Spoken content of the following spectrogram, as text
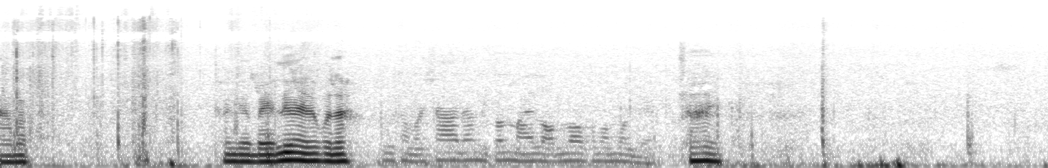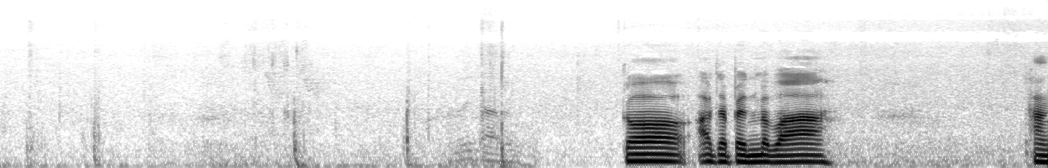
างแบบทางเดินไปเรื่อยทุกคนนะดูธรรมชาตินะมีต้นไม้ล้อมรอบเข้ามาหมดเลยอะใช่ก็อาจจะเป็นแบบว่า ทาง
